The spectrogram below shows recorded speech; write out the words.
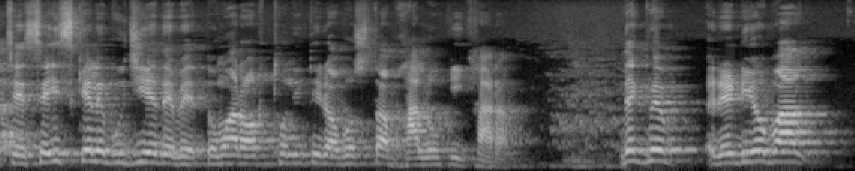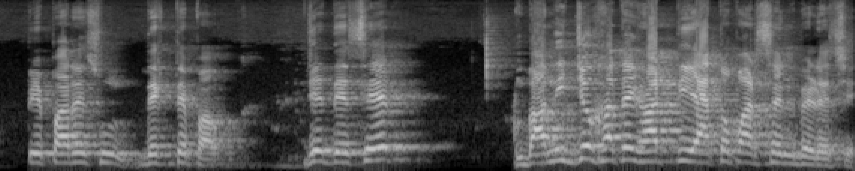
আছে, সেই স্কেলে বুঝিয়ে দেবে তোমার অর্থনীতির অবস্থা ভালো কি খারাপ। দেখবে রেডিও বা পেপারে দেখতে পাও যে দেশের বাণিজ্য খাতে ঘাটতি এত পার্সেন্ট বেড়েছে।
